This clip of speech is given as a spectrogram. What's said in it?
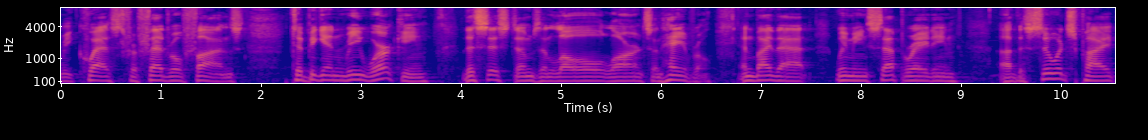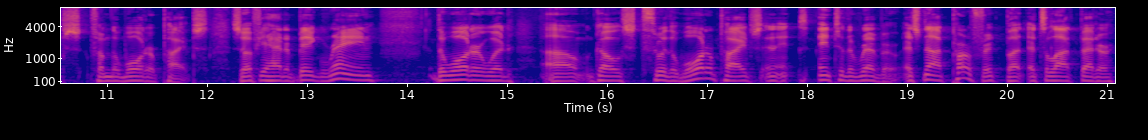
request for federal funds to begin reworking the systems in Lowell, Lawrence, and Haverhill. And by that, we mean separating uh, the sewage pipes from the water pipes. So if you had a big rain, the water would uh, go through the water pipes and into the river. It's not perfect, but it's a lot better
